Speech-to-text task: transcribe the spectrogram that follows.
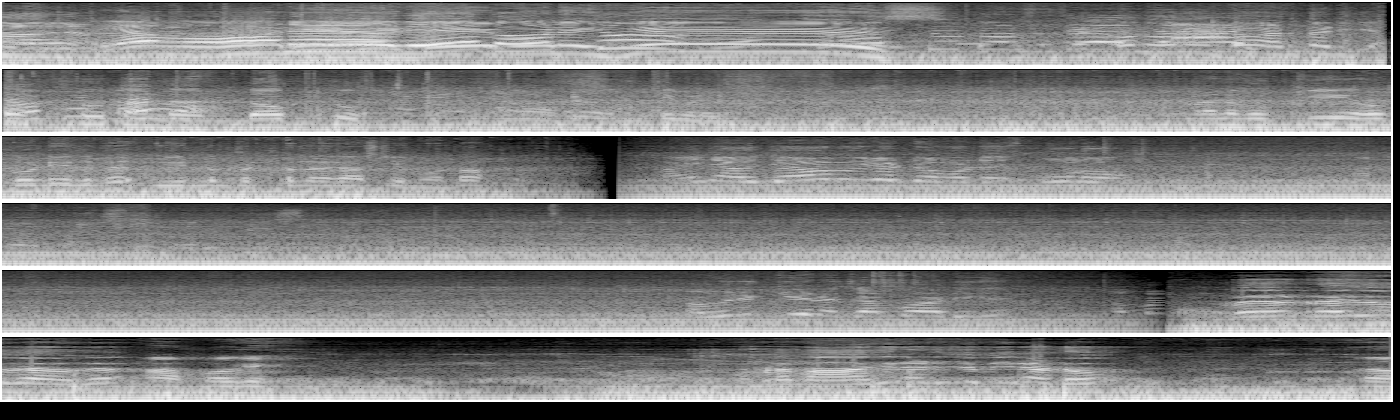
സാധനം? യാ മോനെ ദേ തോറ്റു. ഹുക്ക് ഹുക്കൗട്ട് ചെയ്തിട്ട് വീണ്ടും പെട്ടെന്ന് കാസ്റ്റ് ചെയ്യുമ്പോൾ കേട്ടോ അതിന് ജാമിട്ടോ സ്പൂണോ ട്രൈ നോക്കാം നമുക്ക്. ആ ഓക്കെ. നമ്മുടെ മാഹിനടിച്ച മീനാട്ടോ ആ.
